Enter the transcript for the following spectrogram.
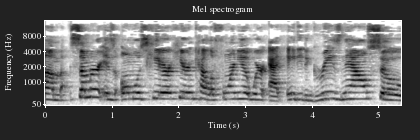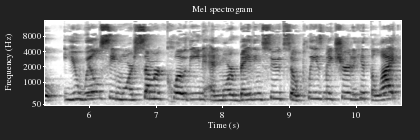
um, summer is almost here. Here in California, we're at 80 degrees now, so you will see more summer clothing and more bathing suits, so please make sure to hit the like.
